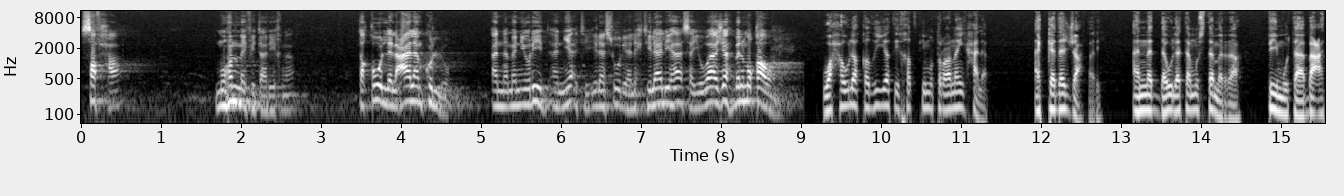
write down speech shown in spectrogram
صفحة مهمة في تاريخنا تقول للعالم كله أن من يريد أن يأتي إلى سوريا لاحتلالها سيواجه بالمقاومة. وحول قضية خطف مطراني حلب أكد الجعفري أن الدولة مستمرة في متابعة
